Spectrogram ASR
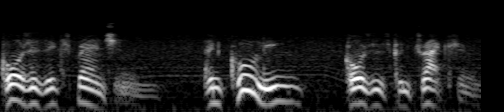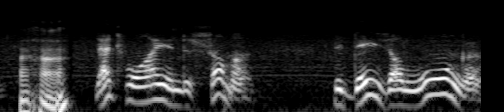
causes expansion and cooling causes contraction. Uh-huh. That's why in the summer the days are longer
